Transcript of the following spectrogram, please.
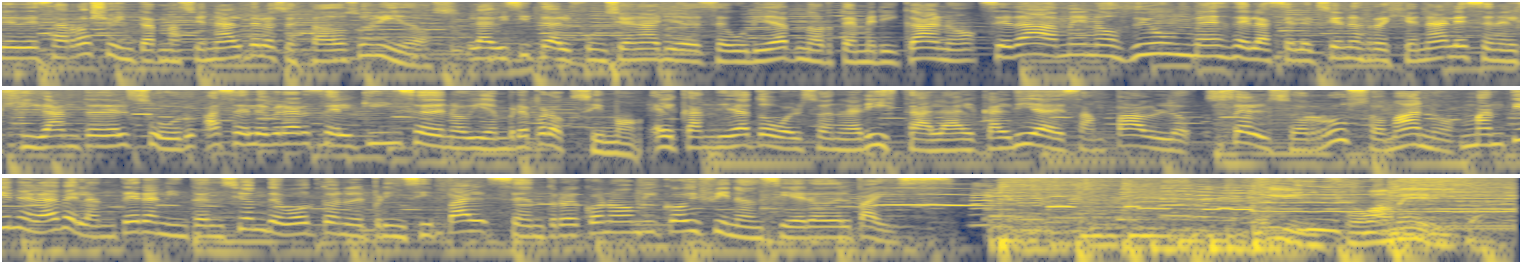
de Desarrollo Internacional de los Estados Unidos. La visita del funcionario de seguridad norteamericano se da a menos de un mes de las elecciones regionales en el Gigante del Sur, a celebrarse el 15 de noviembre próximo. El candidato bolsonarista a la alcaldía de San Pablo, Celso Russomano, mantiene la delantera en intención de voto en el principal centro económico y financiero del país. Infoamérica.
